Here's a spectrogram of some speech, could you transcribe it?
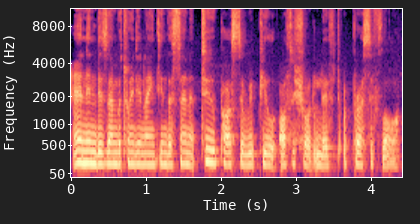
And in December 2019, the Senate too passed the repeal of the short lived oppressive law.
